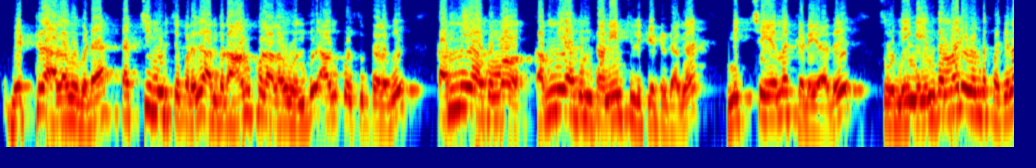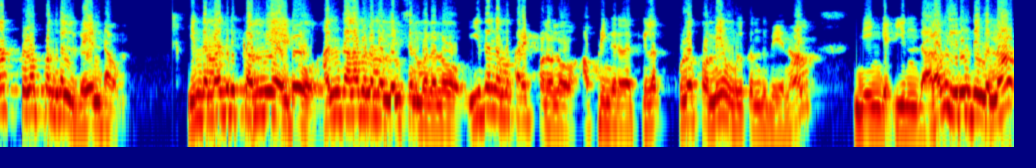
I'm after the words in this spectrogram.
வெற்ற அளவு விட தச்சு முடிச்ச பிறகு அந்த ஆண்கோல் அளவு வந்து ஆண்கோல் சுற்ற அளவு கம்மியாகுமா? கம்மியாகும் தானேன்னு சொல்லி கேட்டிருக்காங்க. நிச்சயமா கிடையாது. சோ நீங்க இந்த மாதிரி வந்து பாத்தீங்கன்னா குழப்பங்கள் வேண்டாம். இந்த மாதிரி கம்மி ஆயிடும் அந்த அளவு நம்ம மென்ஷன் பண்ணணும். இதை நம்ம கரெக்ட் பண்ணணும் அப்படிங்கிற கிள- குழப்பமே உங்களுக்கு வந்து வேணாம். நீங்க இந்த அளவு இருந்தீங்கன்னா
